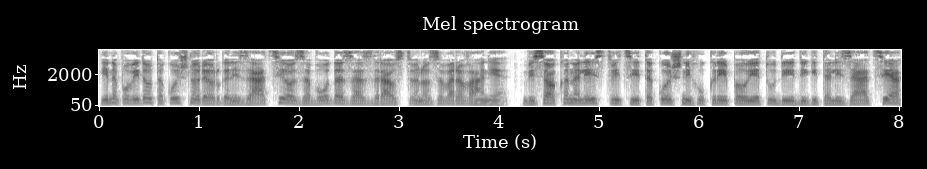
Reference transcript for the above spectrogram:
je napovedal takošno reorganizacijo Zavoda za zdravstveno zavarovanje. Visoko na lestvici takošnih ukrepov je tudi digitalizacija,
